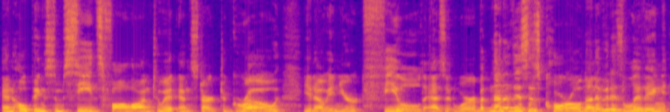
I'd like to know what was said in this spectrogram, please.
and hoping some seeds fall onto it and start to grow, you know, in your field, as it were. But none of this is coral, none of it is living.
